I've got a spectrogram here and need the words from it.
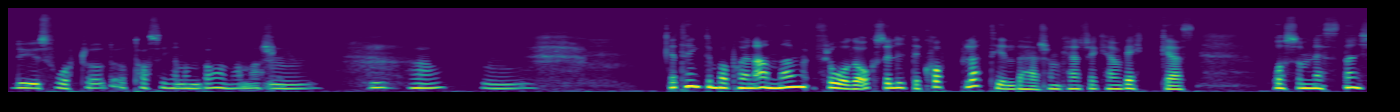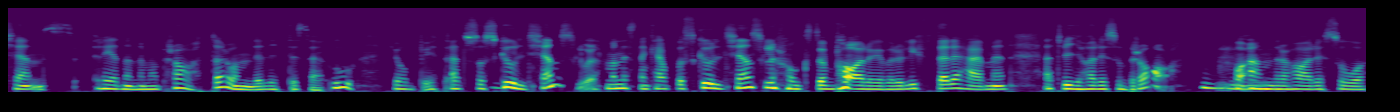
det är ju svårt att, att, ta sig igenom dagen annars. Ja. Jag tänkte bara på en annan fråga också lite kopplat till det här som kanske kan väckas och som nästan känns, redan när man pratar om det, lite så här, oh, jobbigt. Alltså skuldkänslor, att man nästan kan få skuldkänslor också bara över att lyfta det här, men att vi har det så bra. Mm. Och andra har det så,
